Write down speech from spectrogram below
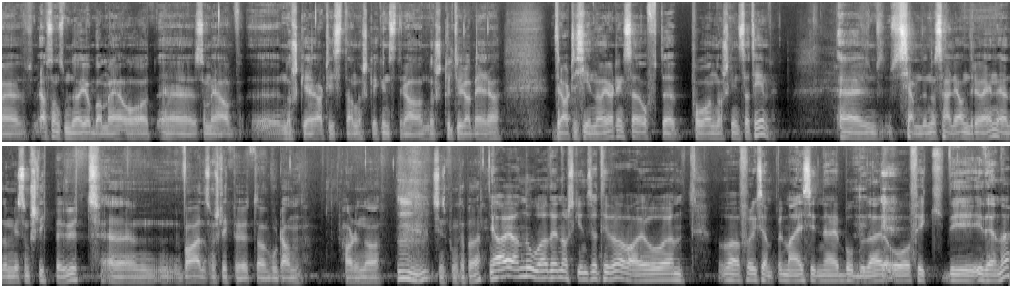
uh, ja, sånn som du har jobba med, og som er av norske artister, norske kunstnere, norske kulturarbeidere, drar til Kina og gjør ting, så er det ofte på norsk initiativ. Eh, kommer det noe særlig andre veien? Er det mye som slipper ut? Eh, hva er det som slipper ut, og hvordan har du noen mm. synspunkter på det? Ja, ja, Noe av det norske initiativet var jo eh, var f.eks. meg, siden jeg bodde der og fikk de ideene.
